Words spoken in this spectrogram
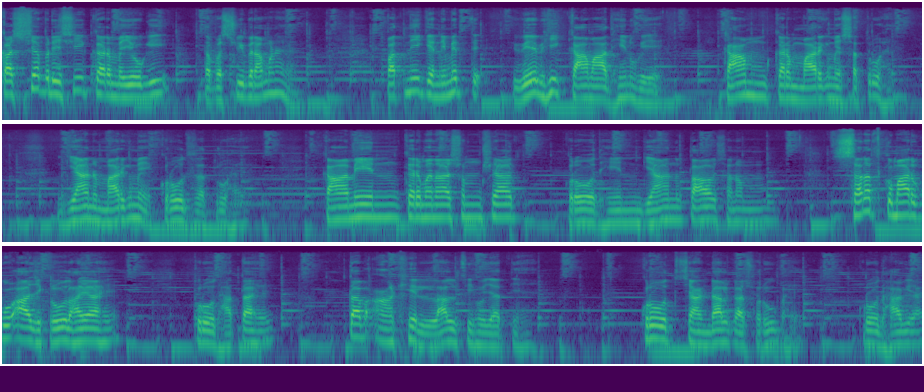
कश्यप ऋषि कर्मयोगी तपस्वी ब्राह्मण है। पत्नी के निमित्त वे भी कामाधीन हुए। काम कर्म मार्ग में शत्रु है। ज्ञान मार्ग में क्रोध शत्रु है। कामेन कर्मनाशम सत क्रोधहीन ज्ञान तावसनम सनत कुमार को आज क्रोध आया है, क्रोध आता है, तब आँखें लाल सी हो जाती हैं। क्रोध चांडाल का स्वरूप है। क्रोध आ गया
